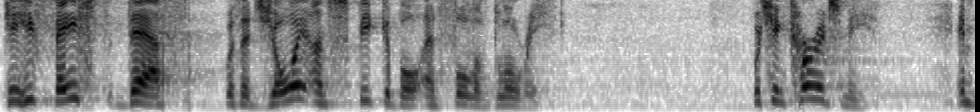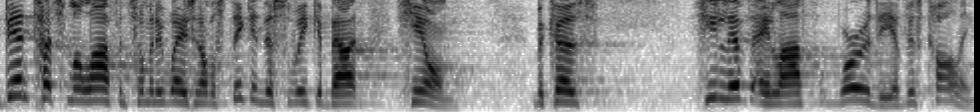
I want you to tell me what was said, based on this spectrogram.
He, he faced death with a joy unspeakable and full of glory, which encouraged me. And Ben touched my life in so many ways. And I was thinking this week about him because he lived a life worthy of his calling.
